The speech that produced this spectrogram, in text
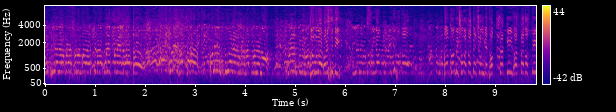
এই দুজনে আমরা শুরু করা হচ্ছে না পুলিশ তুমি জবাব দাও এই পুলিশ হাত ধরো পুলিশ দুজনে আমরা হাত ধরে না পুলিশ তুমি হাত ধন্যবাদ পরিস্থিতি সৃজনকে রীতিমতো বাম কর্মী সঙ্গে ধস্তাধস্তি ধস্তাধস্তি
